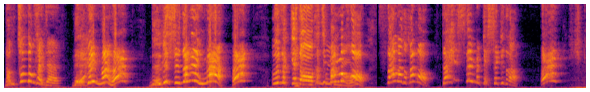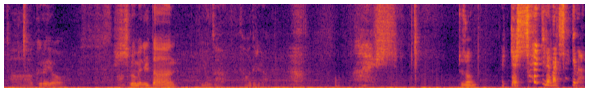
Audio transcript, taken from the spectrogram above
남천동 살자. 내가 임마 어? 너희 수장이야 임마 어? 어저께도 같이 밥 먹고 사우나도 가고! 다 했어 임마 개새끼들아! 어? 아 그래요. 아, 그러면 일단 이 형사 사과드리라. 죄송합니다 이 개새끼들 말 새끼만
